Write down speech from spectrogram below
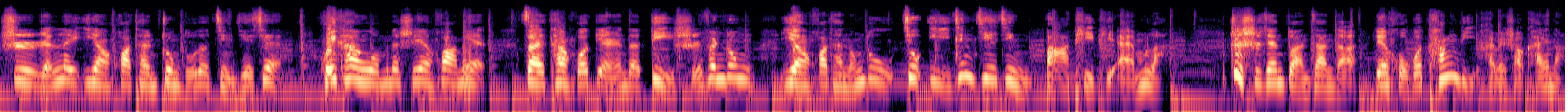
是人类一氧化碳中毒的警戒线。回看我们的实验画面，在炭火点燃的第十分钟，一氧化碳浓度就已经接近八 ppm 了。这时间短暂的，连火锅汤底还没烧开呢。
